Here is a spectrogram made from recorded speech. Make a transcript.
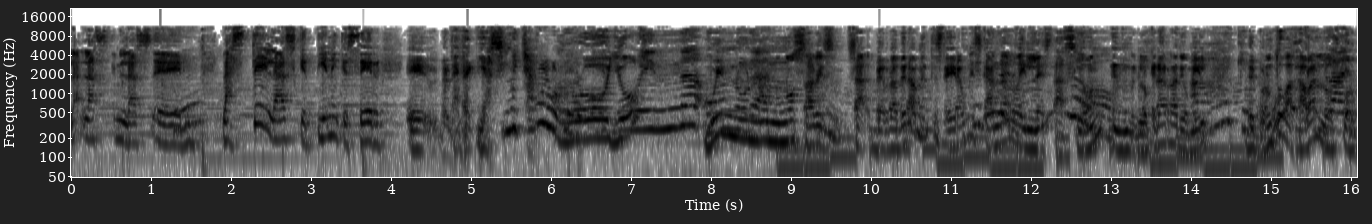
la- las, las, eh, las telas que tienen que ser... eh, y así me echaban los rollos. Buena Bueno, onda. no, no, no sabes, o sea, verdaderamente este era un escándalo en la estación, en lo que era Radio Mil. Ay, De pronto bajaban los Radio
